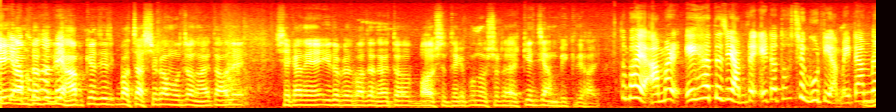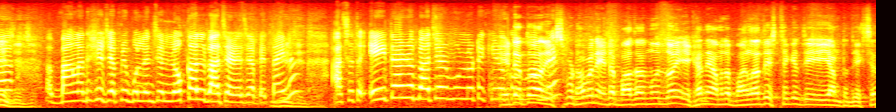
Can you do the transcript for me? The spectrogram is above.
এই আমটা যদি হাফ কেজি বা চারশো গ্রাম ওজন হয় তাহলে সেখানে ইউরোপের বাজারে হয়তো বারোশো থেকে পনেরোশো টাকা কেজি আম বিক্রি হয়। তো ভাই আমার এই হাতে যে আমটা এটা তো হচ্ছে গুটি আম। এটা আমরা। বাংলাদেশের যে আপনি বললেন যে লোকাল বাজারে যাবে তাই না। আচ্ছা তো এইটার বাজার মূল্যটা কীরকম এটা তো আর এক্সপোর্ট হবে না এটা বাজার মূল্য। এখানে আমরা বাংলাদেশ থেকে যে এই আমটা দেখছেন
